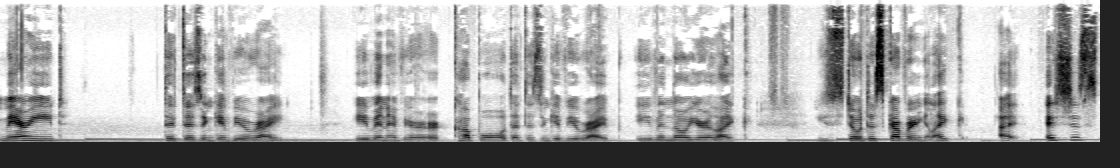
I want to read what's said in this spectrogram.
married that doesn't give you a right. Even if you're a couple that doesn't give you a right even though you're like you still discovering. Like I, it's just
